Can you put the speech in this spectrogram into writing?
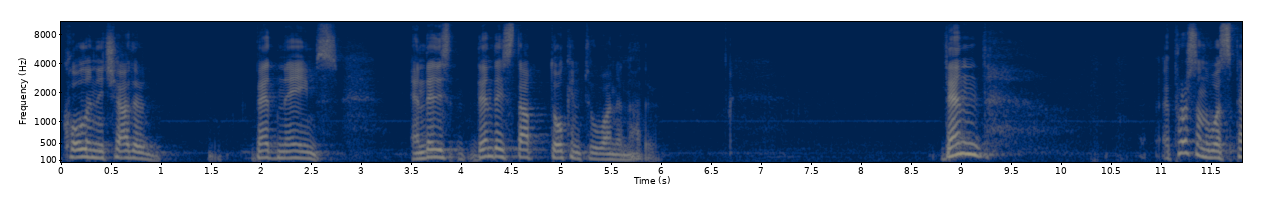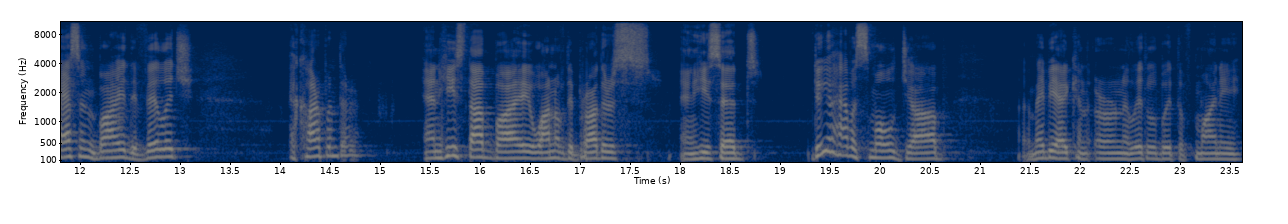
calling each other bad names, and they, then they stopped talking to one another. Then a person was passing by the village, a carpenter, and he stopped by one of the brothers and he said, Do you have a small job? Uh, maybe I can earn a little bit of money.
